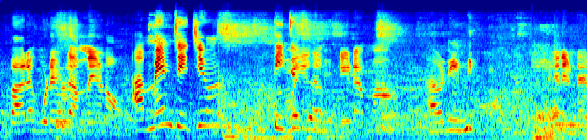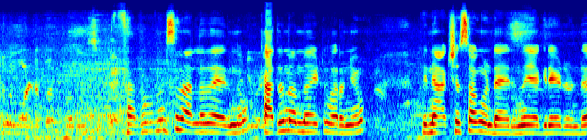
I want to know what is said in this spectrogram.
അപ്പൊ ആരാ കൂടെയുള്ള അമ്മയാണോ? അമ്മയും ചേച്ചിയും ടീച്ചേഴ്സും. കുട്ടിയുടെ അമ്മ? അവിടെ ഉണ്ട് എങ്ങനെയുണ്ടായിരുന്നു മോളുടെ പെർഫോമൻസ് പെർഫോമൻസ് നല്ലതായിരുന്നു. കഥ നന്നായിട്ട് പറഞ്ഞു. പിന്നെ ആക്ഷൻ സോങ് ഉണ്ടായിരുന്നു. എ ഗ്രേഡ് ഉണ്ട്.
